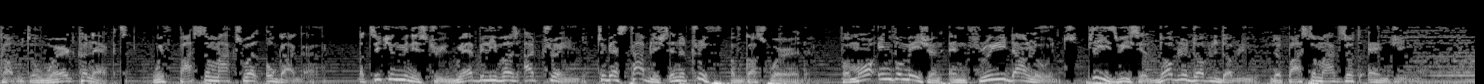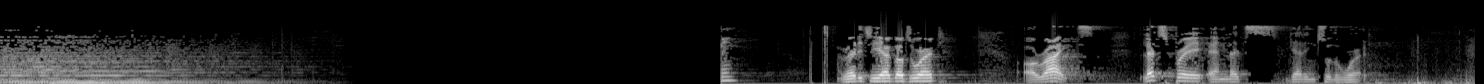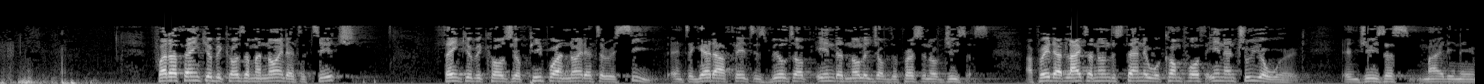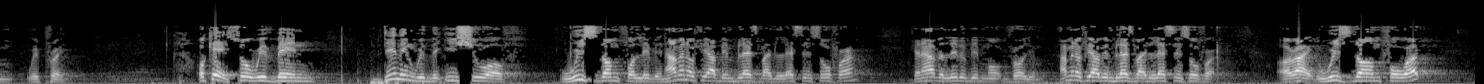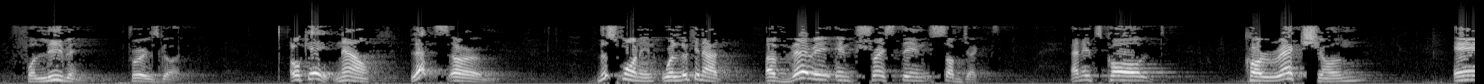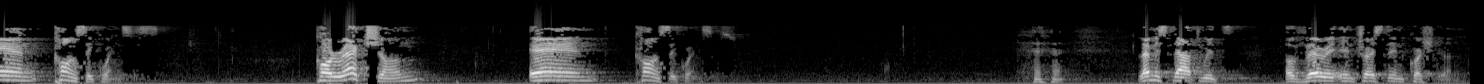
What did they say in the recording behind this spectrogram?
Welcome to Word Connect with Pastor Maxwell Ogaga, a teaching ministry where believers are trained to be established in the truth of God's Word. For more information and free downloads, please visit www.thepastormax.ng. Ready to hear God's word? All right. Let's pray and let's get into the word. Father, thank you because I'm anointed to teach. Thank you because your people are anointed to receive. And together our faith is built up in the knowledge of the person of Jesus. I pray that light and understanding will come forth in and through your word. In Jesus' mighty name we pray. Okay, so we've been dealing with the issue of wisdom for living. How many of you have been blessed by the lesson so far? Can I have a little bit more volume? How many of you have been blessed by the lesson so far? All right, wisdom for what? For living. Praise God. Okay, now let's. Um, this morning we're looking at a very interesting subject, and it's called correction and consequences. Correction and consequences. Let me start with a very interesting question.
